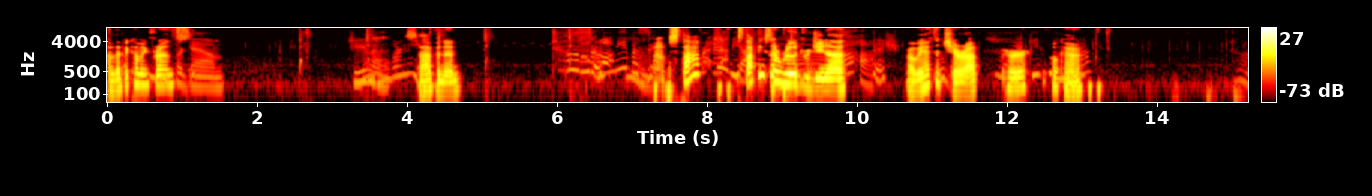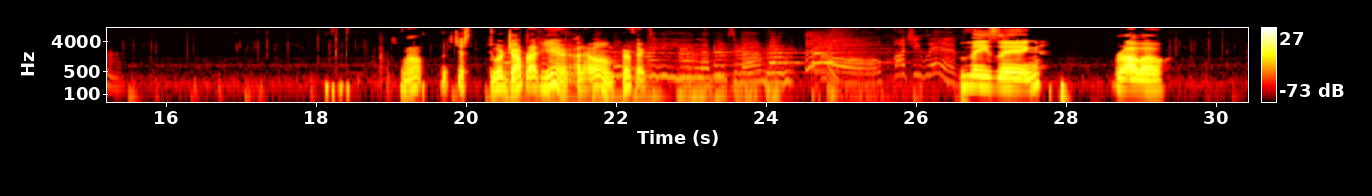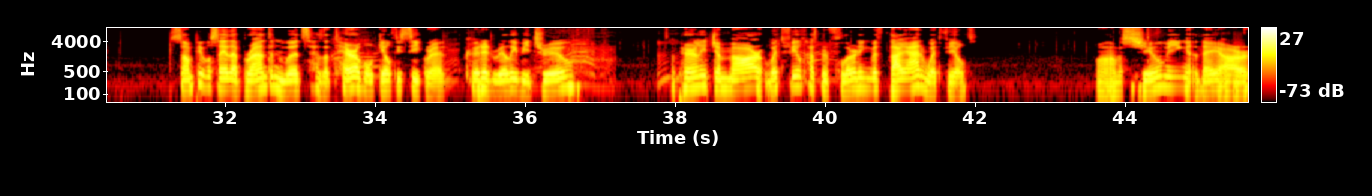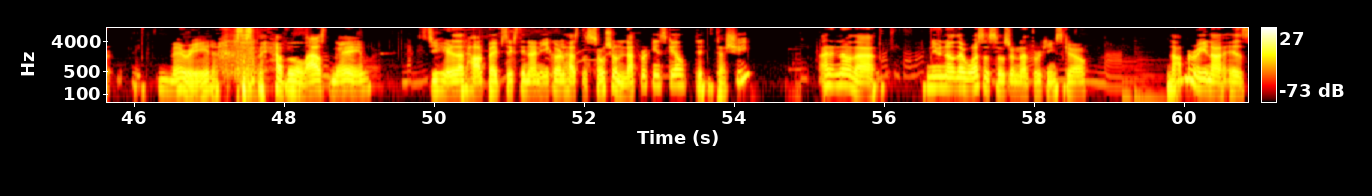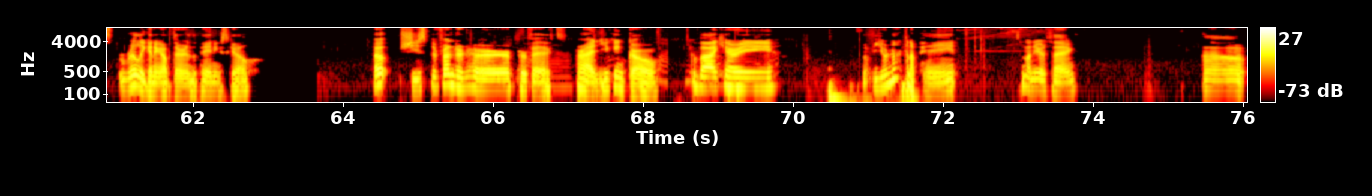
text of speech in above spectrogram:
Are they becoming friends? What's happening? Stop! Stop being so rude, Regina! Oh, we have to cheer up her? Okay. Well, we can just do our job right here, at home. Perfect. Amazing. Bravo. Some people say that Brandon Woods has a terrible guilty secret. Could it really be true? Apparently Jamar Whitfield has been flirting with Diane Whitfield. Well, I'm assuming they are married, since they have the last name. Did you hear that Hot Babe 69 e-girl has the social networking skill? Did does she? I didn't know that. I didn't even know there was a social networking skill. Not Marina is really getting up there in the painting skill. Oh, she's befriended her. Perfect. Alright, you can go. Goodbye, Carrie. No, you're not gonna paint. It's not your thing. Uh...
